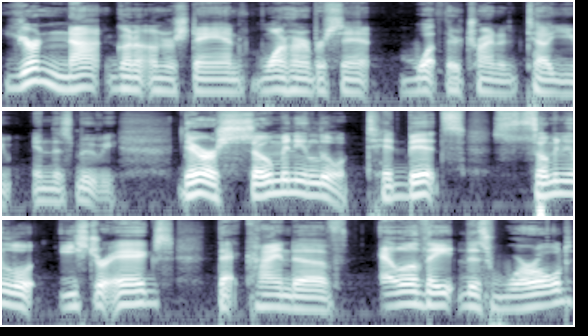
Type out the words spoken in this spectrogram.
you're not going to understand 100% what they're trying to tell you in this movie. There are so many little tidbits, so many little Easter eggs that kind of elevate this world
